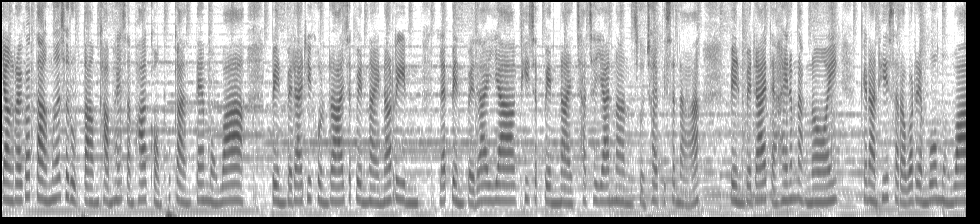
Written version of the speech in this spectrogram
อย่างไรก็ตามเมื่อสรุปตามคำให้สัมภาษณ์ของผู้การแต้มมองว่า เป็นไปได้ที่คนร้ายจะเป็นนายนริน และเป็นไปได้ยากที่จะเป็นนายชัชยานันส่วนชายปริศนา เป็นไปได้แต่ให้น้ำหนักน้อย ขณะที่สารวัตรแรมโบ้มองว่า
